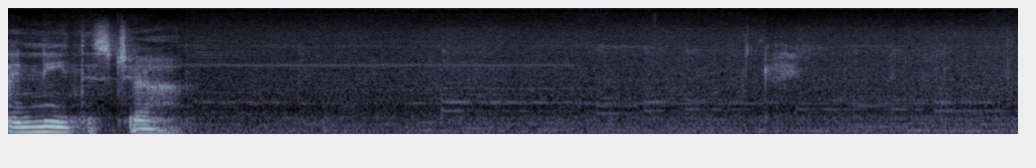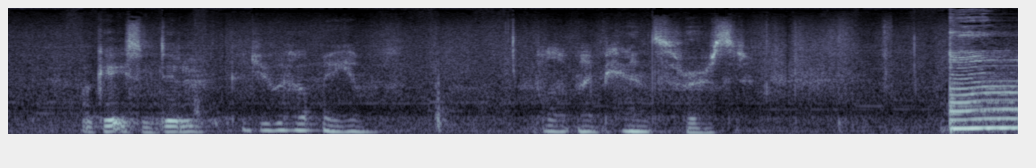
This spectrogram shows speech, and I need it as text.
I need this job. I'll get you some dinner. Could you help me um, pull up my pants first? Uh,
